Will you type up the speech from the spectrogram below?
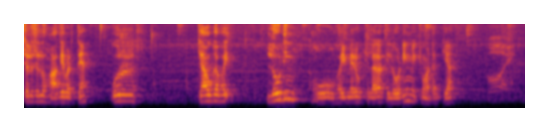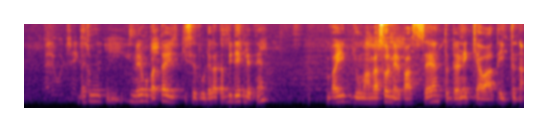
चलो चलो आगे बढ़ते हैं। और क्या होगा भाई? लोडिंग ओ भाई मेरे को क्या लगा कि लोडिंग में क्यों अटक गया मेरे को पता है किसे टूटेगा तब भी देख लेते हैं। भाई, जो मांगासोर मेरे पास है तो डरने क्या बात है, इतना।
